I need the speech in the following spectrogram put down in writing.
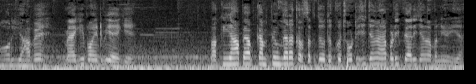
और यहाँ पे मैगी पॉइंट भी है कि बाकी यहाँ पे आप कैंपिंग वगैरह कर सकते हो। देखो, छोटी सी जगह है, बड़ी प्यारी जगह बनी हुई है।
